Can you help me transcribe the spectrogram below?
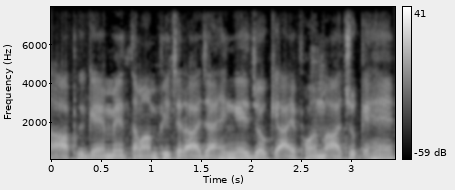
आपके गेम में तमाम फीचर आ जाएँगे जो कि आईफोन में आ चुके हैं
